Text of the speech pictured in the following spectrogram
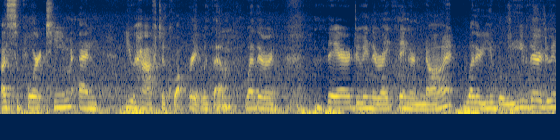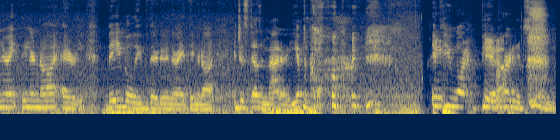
a support team and you have to cooperate with them, whether they're doing the right thing or not, whether you believe they're doing the right thing or not, or they believe they're doing the right thing or not. It just doesn't matter. You have to cooperate if you want to be a part of the team.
